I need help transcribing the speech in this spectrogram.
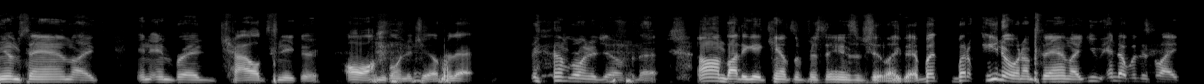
know what I'm saying, like an inbred child sneaker. Oh, I'm going to jail for that. I'm going to jail for that. I'm about to get canceled for saying some shit like that. But but you know what I'm saying? Like you end up with this like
